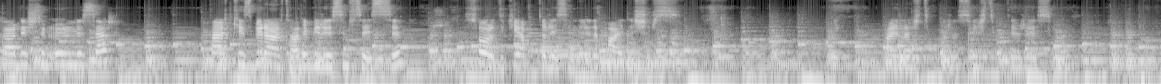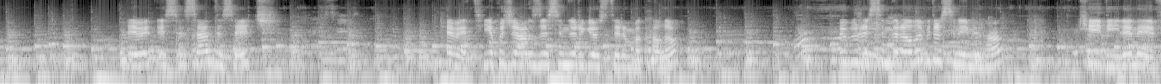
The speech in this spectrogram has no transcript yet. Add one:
kardeşlerin önüne ser. Herkes birer tane bir resim seçsin. Sonraki yaptığı resimleri de paylaşırız. Paylaştıkları, seçtikleri resmi. Evet Esin sen de seç. Evet yapacağınız resimleri gösterin bakalım. Öbür resimleri alabilirsin Emirhan. Kedi ile Nef.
